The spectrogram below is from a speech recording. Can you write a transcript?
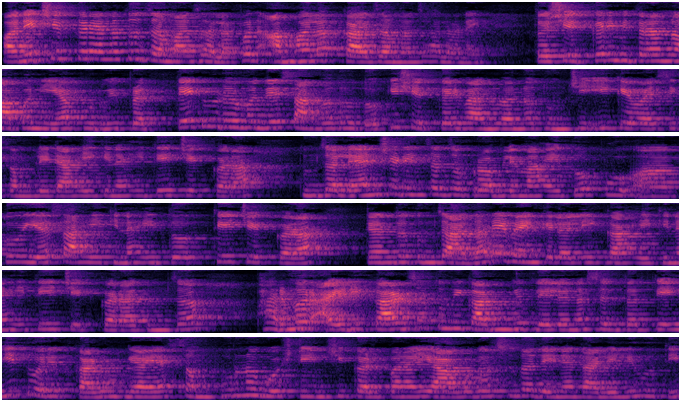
अनेक शेतकऱ्यांना तो जमा झाला पण आम्हाला का जमा झाला नाही? तर शेतकरी मित्रांनो आपण यापूर्वी प्रत्येक व्हिडिओमध्ये सांगत होतो की शेतकरी बांधवांना तुमची ई केवायसी कंप्लीट आहे की नाही ते चेक करा. तुमचा लँड शेडिंगचा जो प्रॉब्लेम आहे तो पु- तो यस आहे की नाही तो ते चेक करा. त्यानंतर तुमचं आधार या बँकेला लिंक आहे की नाही ते चेक करा. तुमचं फार्मर आय डी कार्ड जर तुम्ही काढून घेतलेलं नसेल तर तेही त्वरित काढून घ्या. या संपूर्ण गोष्टींची कल्पना या अगोदर सुद्धा देण्यात आलेली होती.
